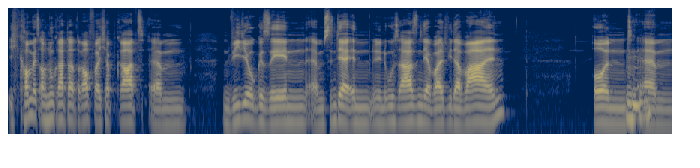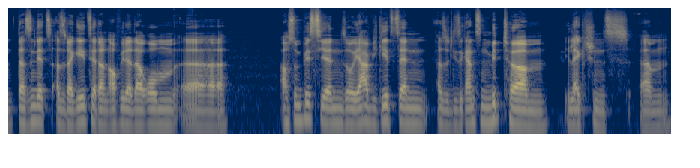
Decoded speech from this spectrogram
ich komme jetzt auch nur gerade da drauf, weil ich habe gerade ähm, ein Video gesehen. Ähm, es sind ja in, in den USA sind ja bald wieder Wahlen. Und Mhm. ähm, da sind jetzt, also da geht es ja dann auch wieder darum, äh, auch so ein bisschen so, ja, wie geht's denn, also diese ganzen Midterm-Elections, ähm,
